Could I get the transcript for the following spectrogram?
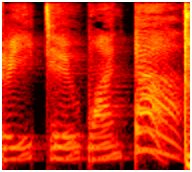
Three, two, one, go!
